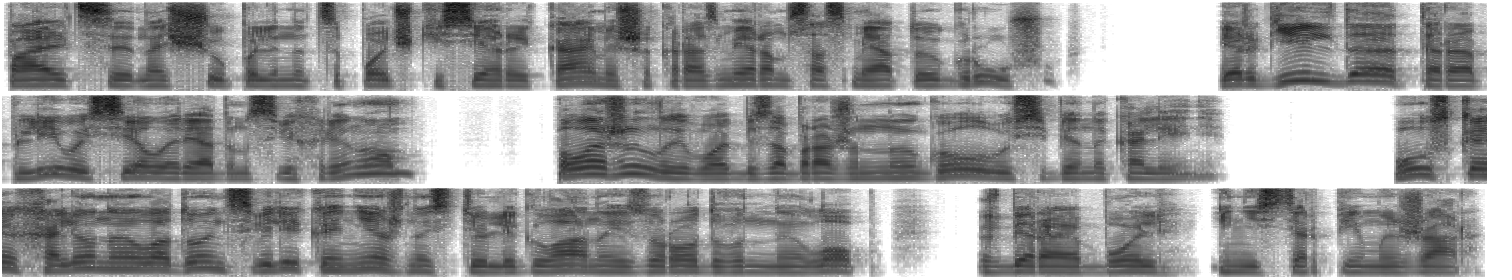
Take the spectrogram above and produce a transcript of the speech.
Пальцы нащупали на цепочке серый камешек размером со смятую грушу. Эргильда торопливо села рядом с вихреном, положила его обезображенную голову себе на колени. Узкая холеная ладонь с великой нежностью легла на изуродованный лоб, вбирая боль и нестерпимый жар.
